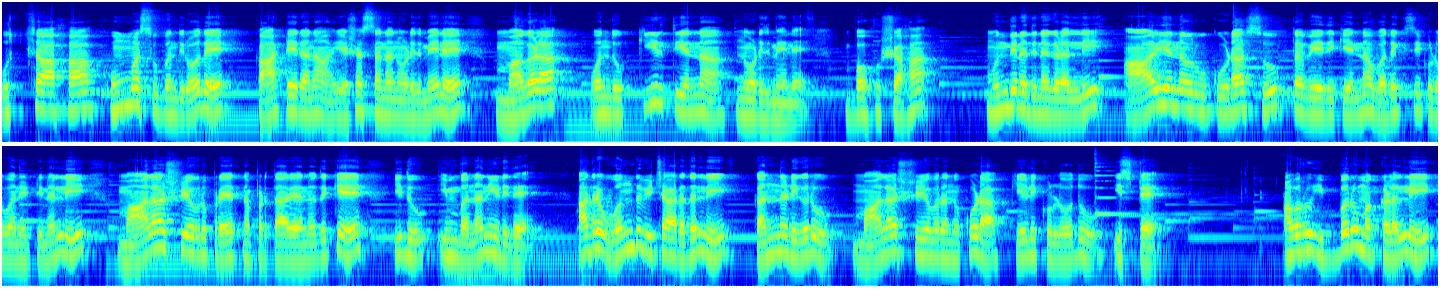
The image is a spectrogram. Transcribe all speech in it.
ಉತ್ಸಾಹ, ಹುಮ್ಮಸ್ಸು ಬಂದಿರೋದೇ ಕಾಟೇರನ ಯಶಸ್ಸನ್ನು ನೋಡಿದ ಮೇಲೆ ಮಗಳ ಒಂದು ಕೀರ್ತಿಯನ್ನು ನೋಡಿದ ಮೇಲೆ. ಬಹುಶಃ ಮುಂದಿನ ದಿನಗಳಲ್ಲಿ ಆರ್ಯನ್ ಅವ್ರಿಗೂ ಕೂಡ ಸೂಕ್ತ ವೇದಿಕೆಯನ್ನು ಒದಗಿಸಿಕೊಡುವ ನಿಟ್ಟಿನಲ್ಲಿ ಮಾಲಾಶ್ರೀ ಅವರು ಪ್ರಯತ್ನ ಪಡ್ತಾರೆ ಅನ್ನೋದಕ್ಕೆ ಇದು ಇಂಬನ್ನು ನೀಡಿದೆ. ಆದರೆ ಒಂದು ವಿಚಾರದಲ್ಲಿ ಕನ್ನಡಿಗರು ಮಾಲಾಶ್ರೀಯವರನ್ನು ಕೂಡ ಕೇಳಿಕೊಳ್ಳುವುದು ಇಷ್ಟೇ. ಅವರು ಇಬ್ಬರು ಮಕ್ಕಳಲ್ಲಿ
